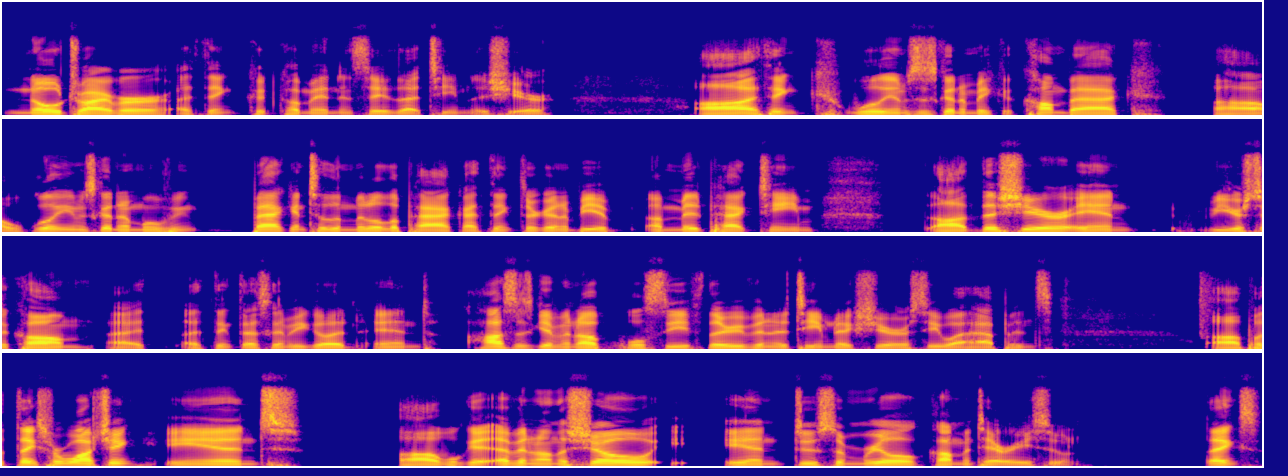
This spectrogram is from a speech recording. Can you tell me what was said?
no driver I think could come in and save that team this year. Uh, I think Williams is going to make a comeback. Uh, Williams going to moving back into the middle of the pack. I think they're going to be a, a mid-pack team uh, this year and years to come. I, I think that's going to be good. And Haas has given up. We'll see if they're even a team next year. See what happens. Uh, but thanks for watching, and uh, we'll get Evan on the show and do some real commentary soon. Thanks.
